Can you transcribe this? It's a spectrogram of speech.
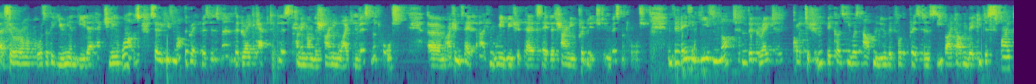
uh, Cyril Ramaphosa, the union leader, actually was. So he's not the great businessman, the great capitalist coming on the shining white investment horse. Um, I shouldn't say that. I should, we, we should uh, say the shining privileged investment horse. Then he's not the great politician because he was outmaneuvered for the presidency by Thabo Mbeki despite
